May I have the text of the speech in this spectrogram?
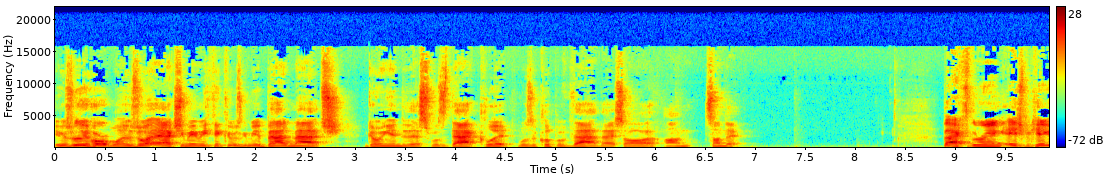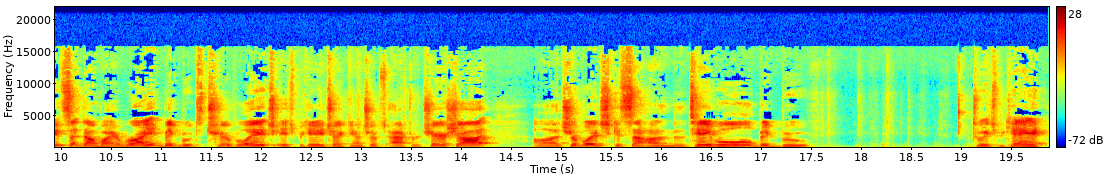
it was really horrible. It was what actually made me think it was gonna be a bad match going into this. Was that clip? Was a clip of that that I saw on Sunday. Back to the ring, HBK gets sent down by a right. Big boot to Triple H. HBK checking on Trips after a chair shot. Uh, Triple H gets sent on the table. Big boot to HBK.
